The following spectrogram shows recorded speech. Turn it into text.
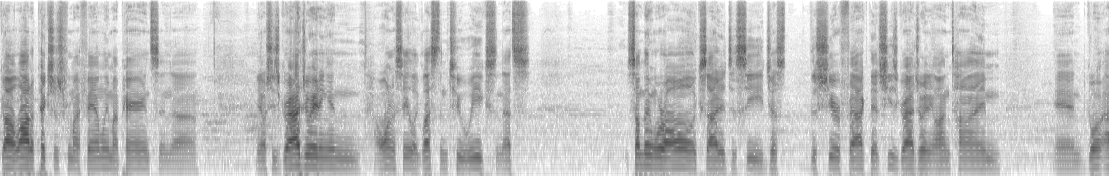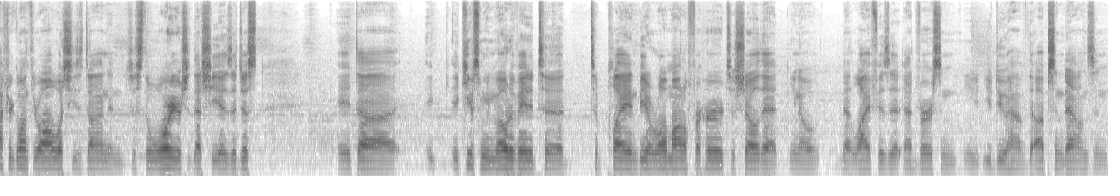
got a lot of pictures from my family my parents and uh, you know she's graduating in I want to say like less than two weeks and that's something we're all excited to see just the sheer fact that she's graduating on time and after going through all what she's done and just the warrior that she is it just it uh, it, it keeps me motivated to to play and be a role model for her to show that you know that life is adverse and you, you do have the ups and downs and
